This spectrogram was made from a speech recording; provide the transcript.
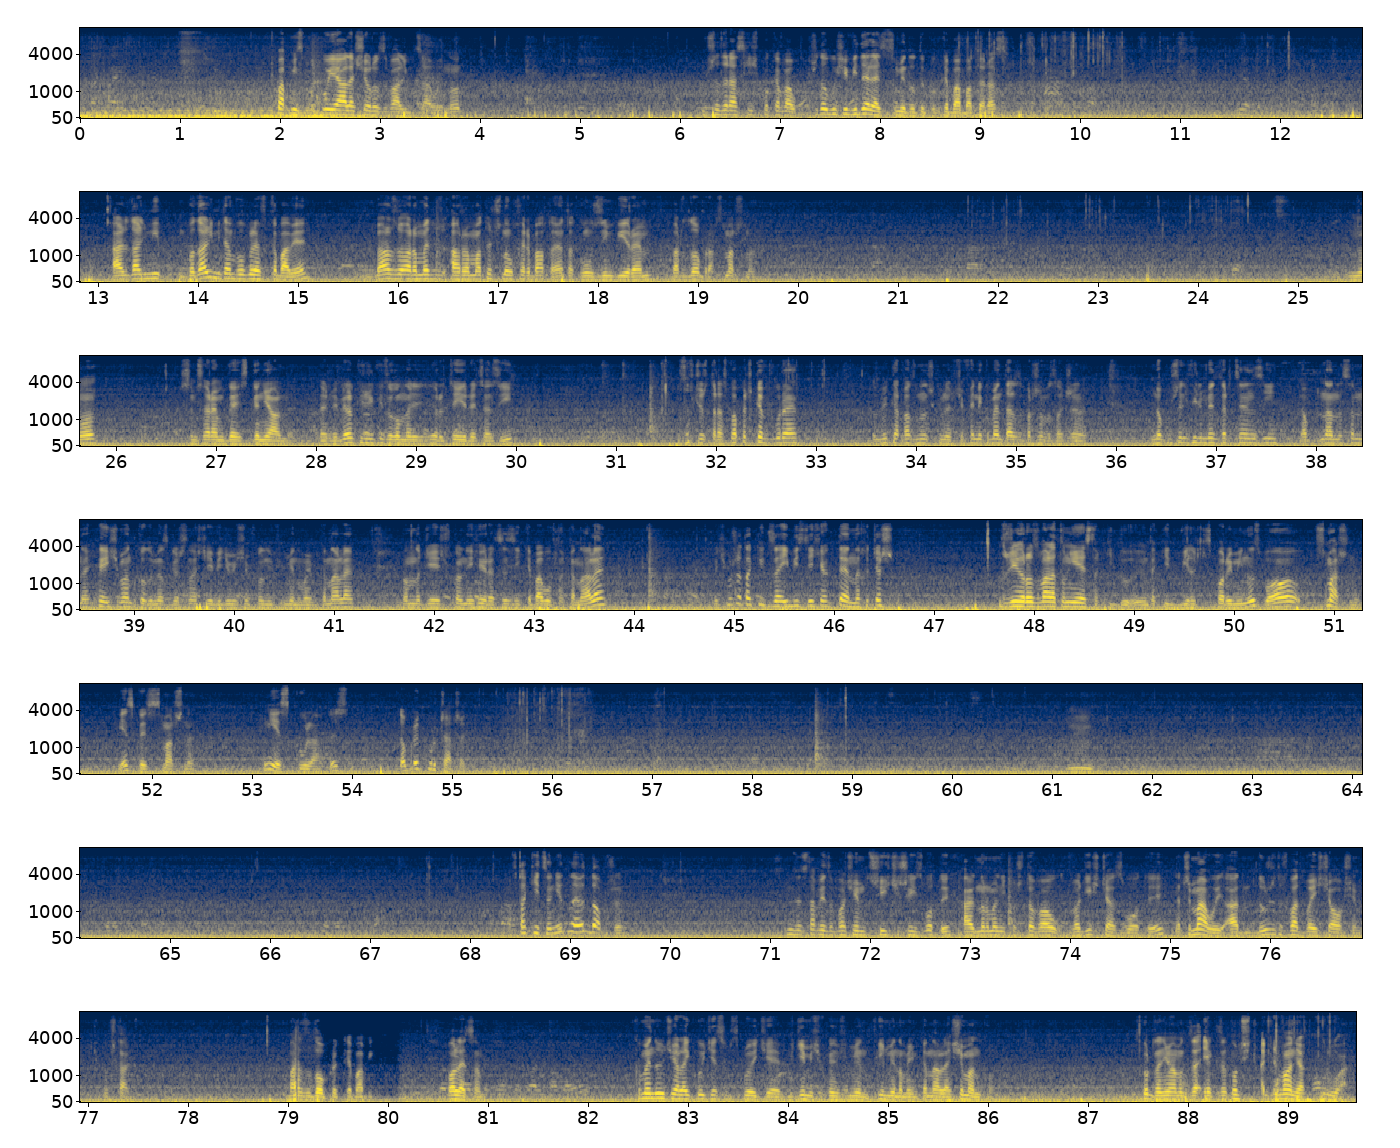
kebab mi spokuje, ale się rozwalił cały. No. Muszę teraz iść po kawałku. Przydałby się widelec w sumie do tego kebaba teraz. Ale dali mi, bo dali mi tam w ogóle w kebabie bardzo aromaty- aromatyczną herbatę, taką z imbirem. Bardzo dobra, smaczna. No, z tym jest genialny. Także wielkie dzięki za oglądanie tej recenzji. Zostawcie już teraz łapeczkę w górę. Zwykle was będę fajny komentarz, zapraszam was także na poprzedni filmie z recenzji, na, na następne hej siemanko, zamiast G16 widzimy się w kolejnym filmie na moim kanale. Mam nadzieję, że w kolejnej recenzji kebabów na kanale. Być może takich zajebistych jak ten, no chociaż że je rozwala to nie jest taki, taki wielki, spory minus, bo smaczny. Mięsko jest smaczne. To nie jest kula, to jest dobry kurczaczek. Takiej cenie to nawet dobrze. W tym zestawie zapłaciłem 36 zł, ale normalnie kosztował 20 zł. Znaczy mały, a duży to chyba 28, jakoś tak. Bardzo dobry kebabik. Polecam. Komentujcie, lajkujcie, subskrybujcie. Widzimy się w kolejnym filmie, na moim kanale. Siemanko. Kurde, nie mam jak, za, jak zakończyć nagrywania, kurwa.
